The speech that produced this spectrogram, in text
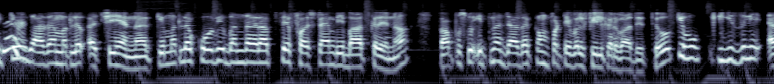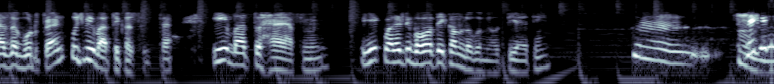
इतने हम्म। ज़्यादा मतलब अच्छे हैं ना कि मतलब कोई भी बंदा अगर आपसे फ़र्स्ट टाइम भी बात करे ना तो आप उसको इतना ज़्यादा कंफर्टेबल फील करवा देते हो कि वो easily as a good friend कुछ भी बातें कर सकता है। ये बात तो है आप में। ये क्वालिटी बहुत ही कम लोगों में होती है आई थिंक हम्म। लेकिन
